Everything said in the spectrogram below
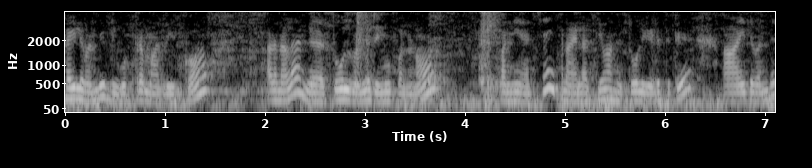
கையில் வந்து இப்படி ஒட்டுற மாதிரி இருக்கும். அதனால் அந்த தோல் வந்து ரிமூவ் பண்ணணும். பண்ணியாச்சு. இப்போ நான் எல்லாத்தையும் அந்த தோல் எடுத்துகிட்டு இதை வந்து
